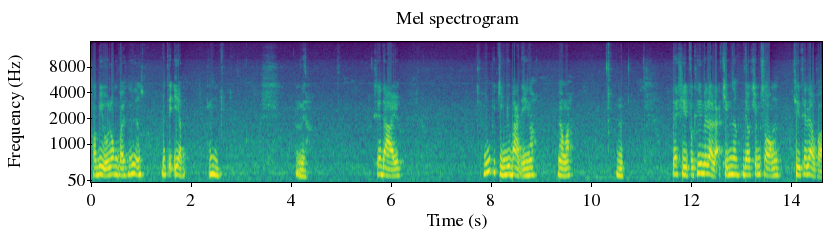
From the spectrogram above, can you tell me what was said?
ขอบิวลงไปนิดนึงมันจะเอี่ยม อืมเนี่ยเสียดายโอ้ไปกินอยู่บ้านเองเนาะเนาะอืมแต่ฉีดวัคซีนไปแล้วแหละเข็มหนึ่งเดี๋ยวเข็มสองฉีดเสร็จแล้วก็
